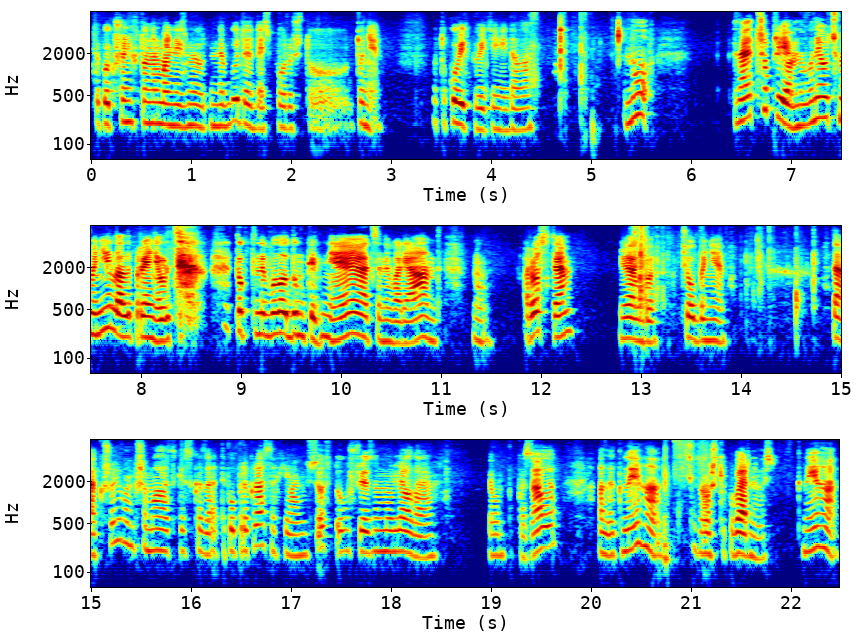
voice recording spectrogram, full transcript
Типу, якщо ніхто нормальний з мною не буде десь поруч, то, то ні. От таку відповідь я їй дала. Ну, знаєте, що приємно? Вони очманіли, але прийняли це. Тобто не було думки, ні, це не варіант. Ну, а якби, чого би ні. Так, що я вам ще мала таке сказати? По прикрасах я вам все з того, що я замовляла, я вам показала. Але книга, знову ж таки повернемось, книга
